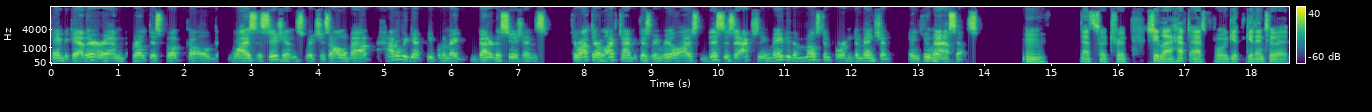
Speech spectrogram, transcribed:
came together and wrote this book called Wise Decisions, which is all about how do we get people to make better decisions throughout their lifetime because we realized this is actually maybe the most important dimension in human assets. Mm, that's so true. Sheila, I have to ask before we get, get into it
